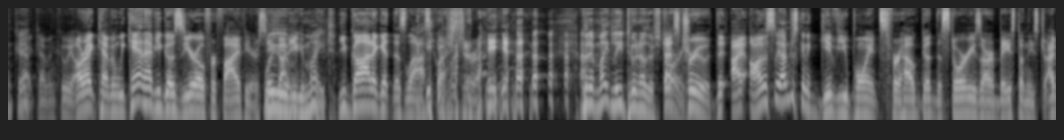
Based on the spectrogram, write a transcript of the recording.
Okay. Yeah, Kevin Koe. All right, Kevin. We can't have you go zero for five here. So Well, you, got, you- you might. You got to get this last question right. But it might lead to another story. That's true. The, I honestly, I'm just going to give you points for how good the stories are based on these. I,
